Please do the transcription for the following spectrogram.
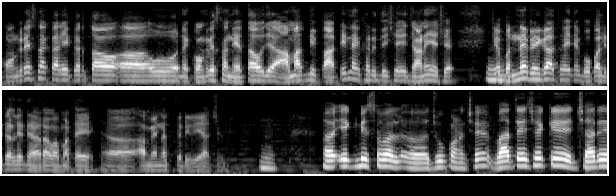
કોંગ્રેસના કાર્યકર્તાઓ અને કોંગ્રેસના નેતાઓ જે આમ આદમી પાર્ટીને ખરીદી છે એ જાણીએ છે કે બંને ભેગા થઈને ગોપાલ ઇટાલીને હરાવવા માટે આ મહેનત કરી રહ્યા છે. એક બે સવાલ હજુ પણ છે. વાત એ છે કે જ્યારે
